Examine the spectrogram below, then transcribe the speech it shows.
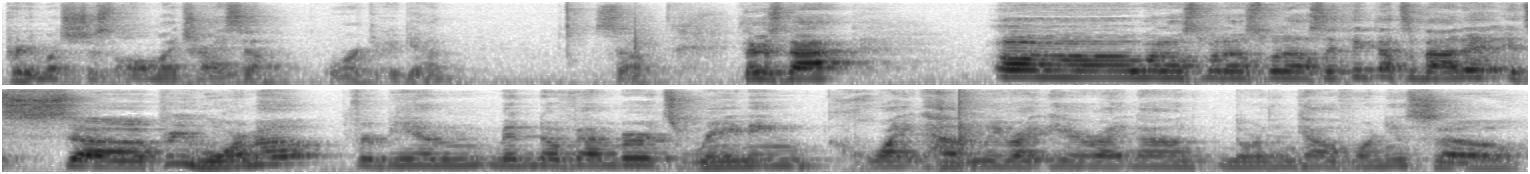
pretty much just all my tricep work again. So there's that. Uh, what else? What else? What else? I think that's about it. It's uh, pretty warm out for being mid-November. It's raining quite heavily right here, right now in Northern California. So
